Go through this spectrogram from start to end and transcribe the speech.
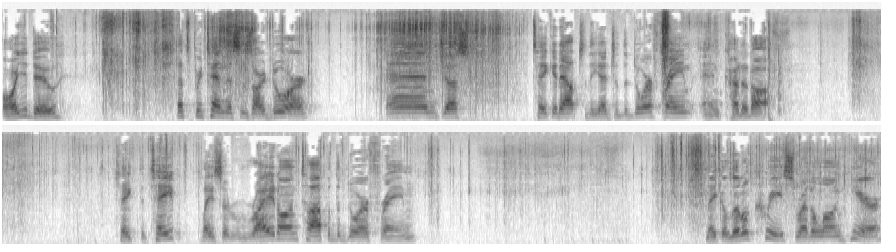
All you do, let's pretend this is our door, and just take it out to the edge of the door frame and cut it off. Take the tape, place it right on top of the door frame, make a little crease right along here,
